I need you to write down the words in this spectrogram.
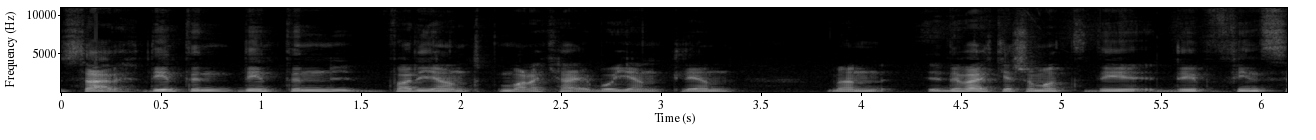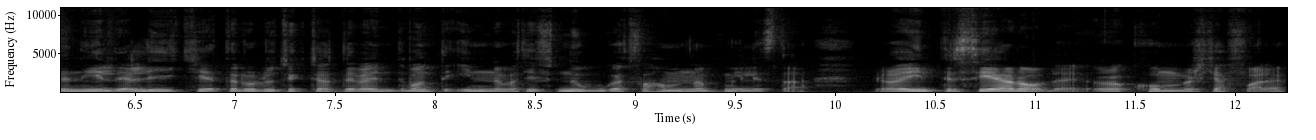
Så här, det, är inte, det är inte en ny variant på Maracaibo egentligen. Men det verkar som att det, det finns en hel del likheter och då tyckte jag att det var, det var inte innovativt nog att få hamna på min lista. Jag är intresserad av det och jag kommer skaffa det.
